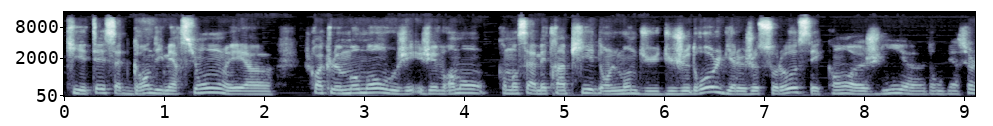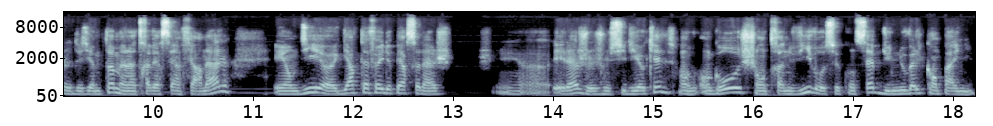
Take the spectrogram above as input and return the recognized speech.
qui était cette grande immersion. Et euh, je crois que le moment où j'ai vraiment commencé à mettre un pied dans le monde du, jeu de rôle, via le jeu solo, c'est quand je lis, donc bien sûr, le deuxième tome, à la traversée infernale, et on me dit, garde ta feuille de personnage. Et, euh, et là, je, je me suis dit, OK, en, en gros, je suis en train de vivre ce concept d'une nouvelle campagne.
